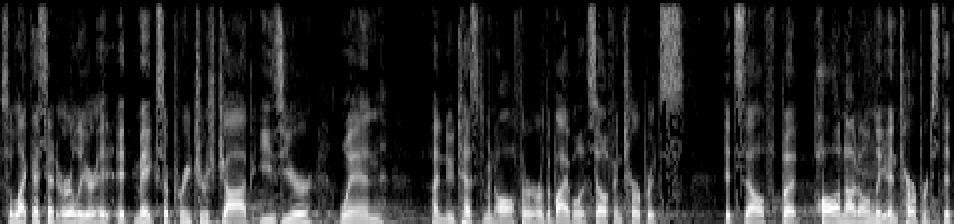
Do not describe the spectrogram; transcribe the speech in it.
So, like I said earlier, it, it, makes a preacher's job easier when a New Testament author or the Bible itself interprets itself. But Paul not only interprets this,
